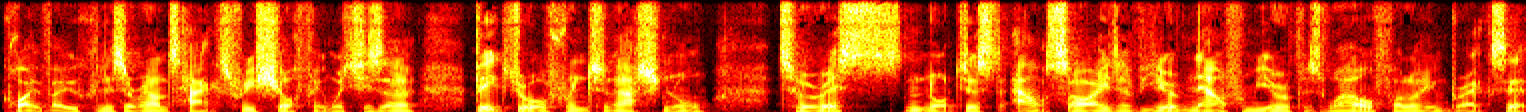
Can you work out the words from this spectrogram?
quite vocal is around tax free shopping, which is a big draw for international tourists, not just outside of Europe, now from Europe as well, following Brexit.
